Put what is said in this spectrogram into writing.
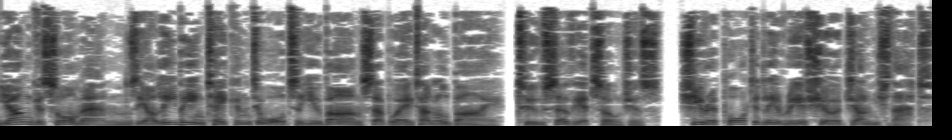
Junge saw Manziarly being taken towards a U-Bahn subway tunnel by two Soviet soldiers. She reportedly reassured Junge that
